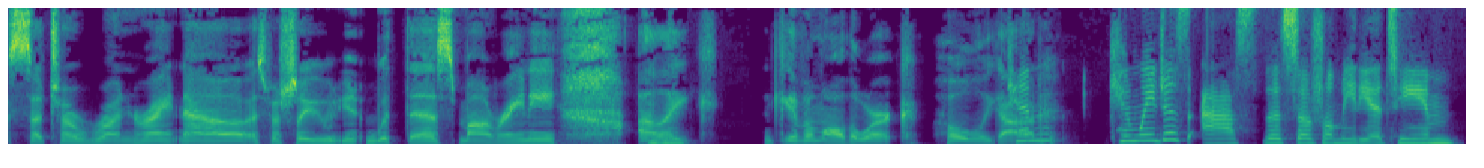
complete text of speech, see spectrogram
such a run right now, especially with this Ma Rainey. I Mhm. like give him all the work. Holy God. Can can we just ask the social media team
